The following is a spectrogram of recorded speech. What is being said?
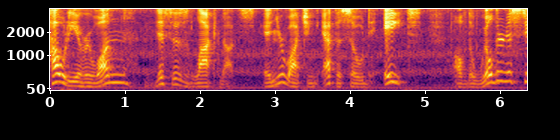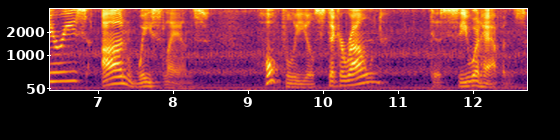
Howdy, everyone. This is LockNutz, and you're watching episode 8 of the Wilderness series on Wastelands. Hopefully, you'll stick around to see what happens.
